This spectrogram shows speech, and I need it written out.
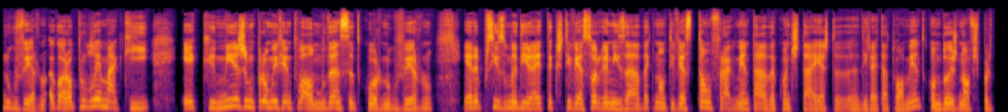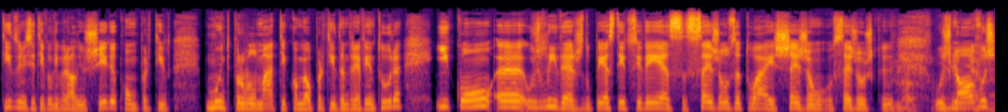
no governo. Agora, o problema aqui é que, mesmo para uma eventual mudança de cor no governo, era preciso uma direita que estivesse organizada, que não tivesse tão fragmentada quanto está esta direita atualmente, com dois novos partidos Iniciativa Liberal e o Chega, com um partido muito problemático como é o partido de André Ventura, e com uh, os líderes do PSD e do CDS, sejam os atuais, sejam, sejam os, que, os novos, os novos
